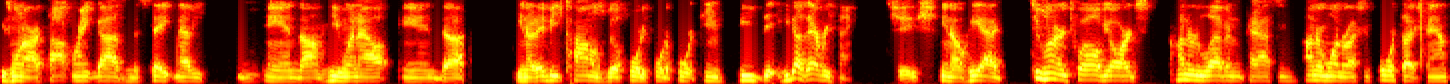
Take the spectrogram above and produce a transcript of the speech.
He's one of our top ranked guys in the state, Nebi. And um, he went out and, uh, you know, they beat Connellsville 44 to 14. He he does everything. Sheesh. You know, he had 212 yards, 111 passing, 101 rushing, four touchdowns.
